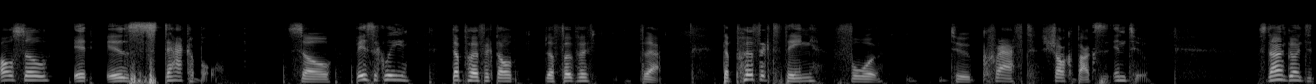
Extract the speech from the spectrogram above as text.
Also, it is stackable. So basically, the perfect the perfect the perfect thing for to craft shulker boxes into. So now I'm going to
